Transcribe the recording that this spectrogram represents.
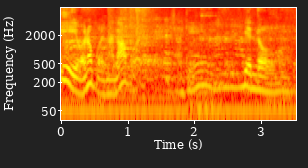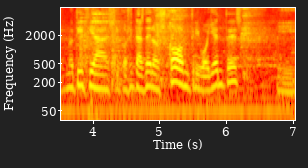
Y bueno, pues nada, pues aquí viendo noticias y cositas de los contribuyentes y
